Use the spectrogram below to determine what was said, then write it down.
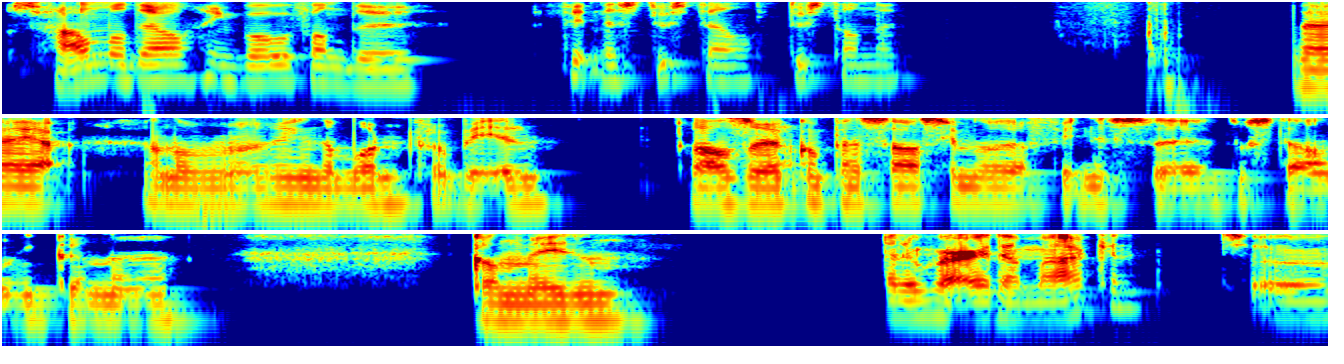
schaalmodel ging bouwen van de fitnesstoestel, toestanden. Eh, ja, en dan ging ik dat morgen proberen. Als eh, Ja. compensatie omdat dat fitnesstoestel niet kan, eh, kan meedoen. En hoe ga je dat maken? Zo.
